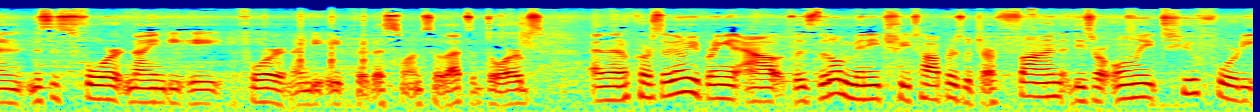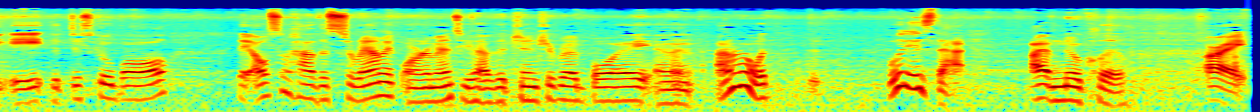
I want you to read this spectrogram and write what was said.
And this is 498 498 for this one. So that's adorbs. And then of course they're going to be bringing out these little mini tree toppers, which are fun. These are only 248. The disco ball. They also have the ceramic ornament. You have the gingerbread boy, and then I don't know what what is that. I have no clue. All right,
